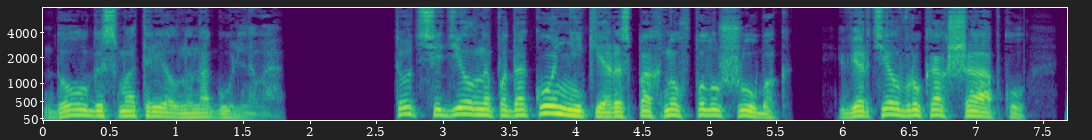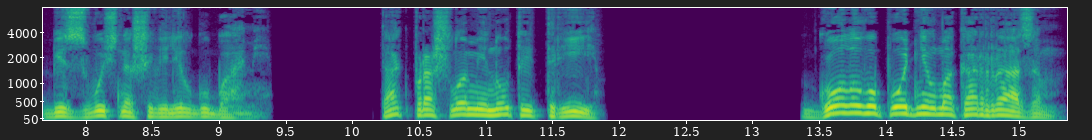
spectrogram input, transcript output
долго смотрел на Нагульного. Тот сидел на подоконнике, распахнув полушубок, вертел в руках шапку, беззвучно шевелил губами. Так прошло минуты три. Голову поднял Макар разом,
